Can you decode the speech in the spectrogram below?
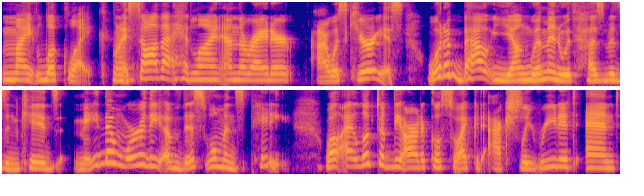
might look like. When I saw that headline and the writer, I was curious. What about young women with husbands and kids made them worthy of this woman's pity? Well, I looked up the article so I could actually read it, and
